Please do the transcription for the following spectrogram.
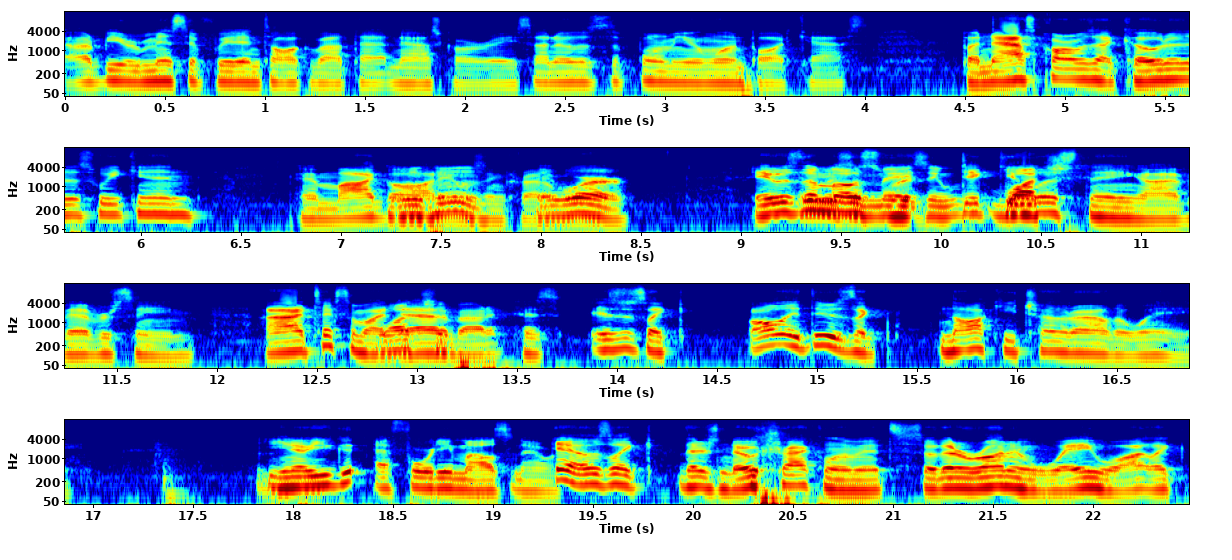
I'd be remiss if we didn't talk about that NASCAR race. I know this is the Formula One podcast, but NASCAR was at COTA this weekend, and my God, it was Mhm. incredible. They were. It was It the was most amazing. ridiculous Watch- thing I've ever seen. I texted my dad it. about it because it's just like all they do is like knock each other out of the way. You know, you could, At 40 miles an hour. yeah, it was like there's no track limits, so they're running way wide. Like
